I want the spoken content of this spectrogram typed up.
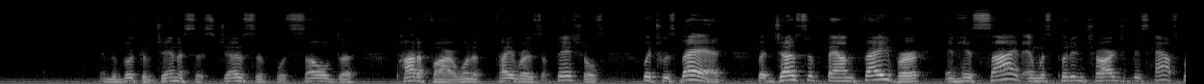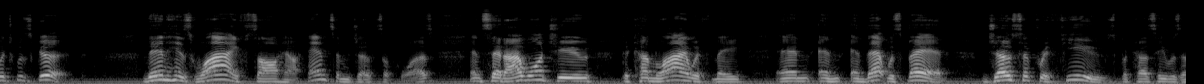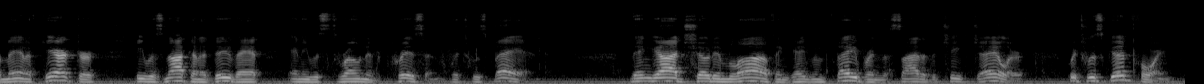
In the book of Genesis, Joseph was sold to Potiphar, one of Pharaoh's officials, which was bad. But Joseph found favor in his sight and was put in charge of his house, which was good. Then his wife saw how handsome Joseph was and said, I want you to come lie with me. And, and, and that was bad. Joseph refused because he was a man of character. He was not going to do that, and he was thrown into prison, which was bad. Then God showed him love and gave him favor in the sight of the chief jailer, which was good for him.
